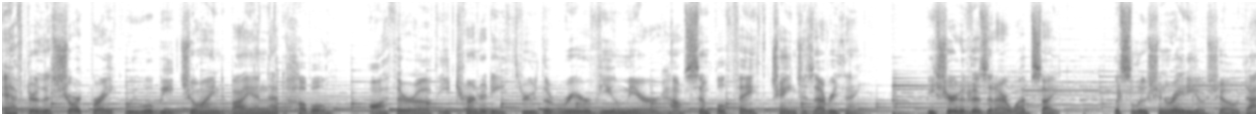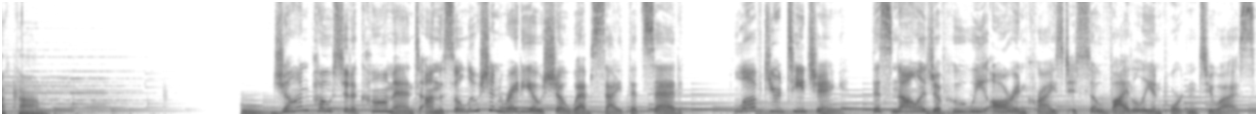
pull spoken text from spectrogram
After this short break, we will be joined by Annette Hubbell, author of Eternity Through the Rear View Mirror How Simple Faith Changes Everything. Be sure to visit our website, thesolutionradioshow.com. John posted a comment on the Solution Radio Show website that said, Loved your teaching. This knowledge of who we are in Christ is so vitally important to us.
